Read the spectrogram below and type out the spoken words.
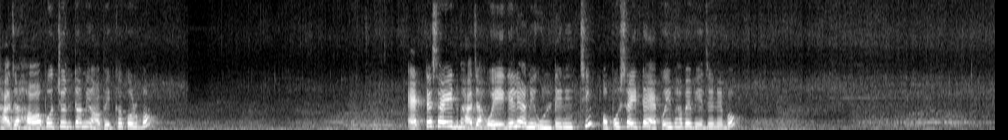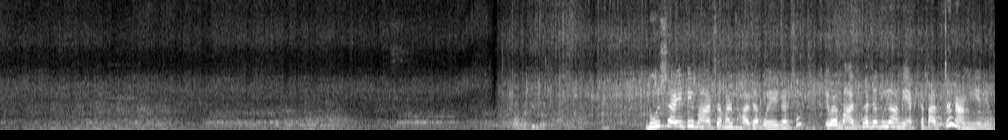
ভাজা হওয়া পর্যন্ত আমি অপেক্ষা করব। একটা সাইড ভাজা হয়ে গেলে আমি উল্টে নিচ্ছি, অপর সাইডটা একইভাবে ভেজে নেব। দু সাইডে মাছ আমার ভাজা হয়ে গেছে। এবার মাছ ভাজাগুলো আমি একটা পাত্রে নামিয়ে নেব।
